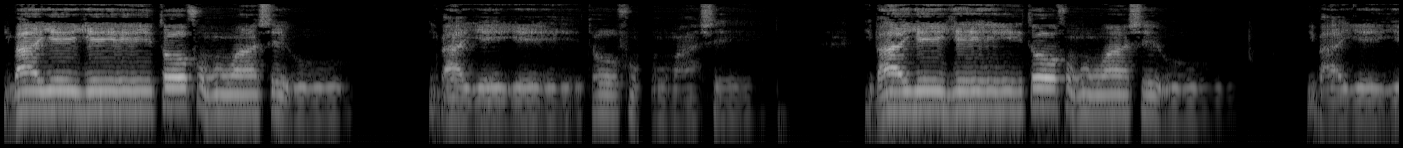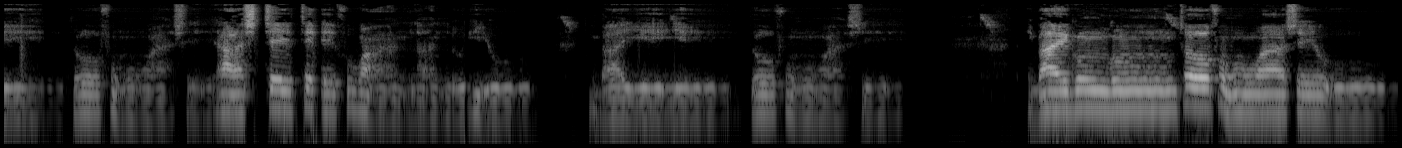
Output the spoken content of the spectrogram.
Iba ye ye to fu wa she u. Iba ye ye to fu wa she. Iba ye ye to fu wa she u. Iba ye ye to fu wa she. A she te fu wan lan lu yu. Iba ye ye to fu wa she. Iba gung gung to fu wa she u.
